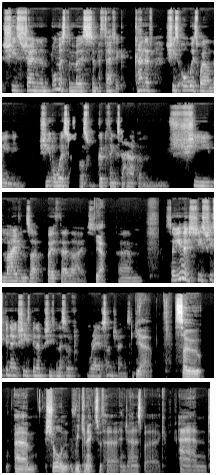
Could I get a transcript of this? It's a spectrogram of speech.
she's shown almost the most sympathetic. Kind of, she's always well-meaning. She always wants good things to happen. She livens up both their lives. Yeah. Um, so yeah, she's she's been a she's been a she's been a sort of ray of sunshine. Yeah. So um, Sean reconnects with her in Johannesburg, and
